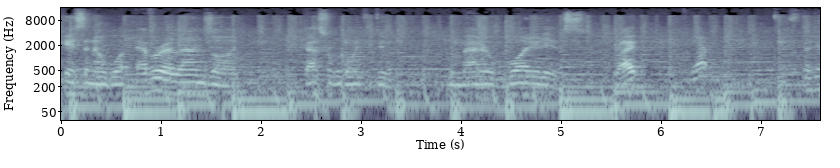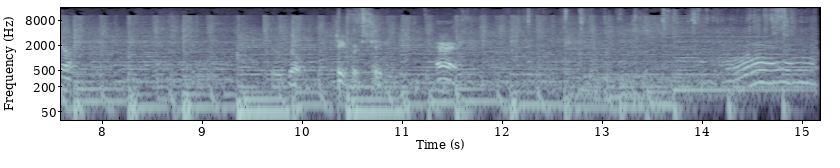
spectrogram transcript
Okay, so now whatever it lands on, that's what we're going to do, no matter what it is, right? Yep, that's the deal. Here we go. Shake first, shake. All right. Oh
